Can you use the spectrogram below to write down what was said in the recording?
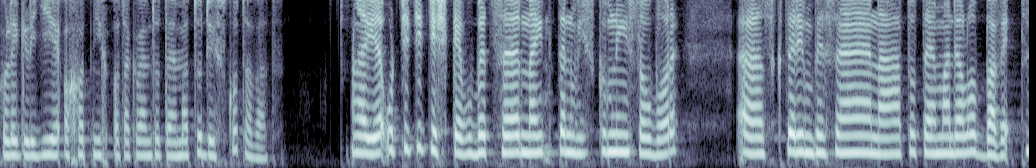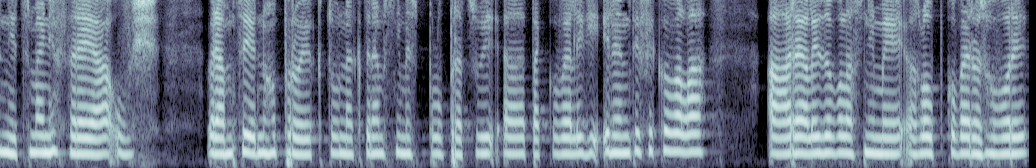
Kolik lidí je ochotných o takovémto tématu diskutovat? Je určitě těžké vůbec najít ten výzkumný soubor, eh, s kterým by se na to téma dalo bavit. Nicméně Freja už v rámci jednoho projektu, na kterém s nimi spolupracuji, eh, takové lidi identifikovala a realizovala s nimi hloubkové rozhovory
